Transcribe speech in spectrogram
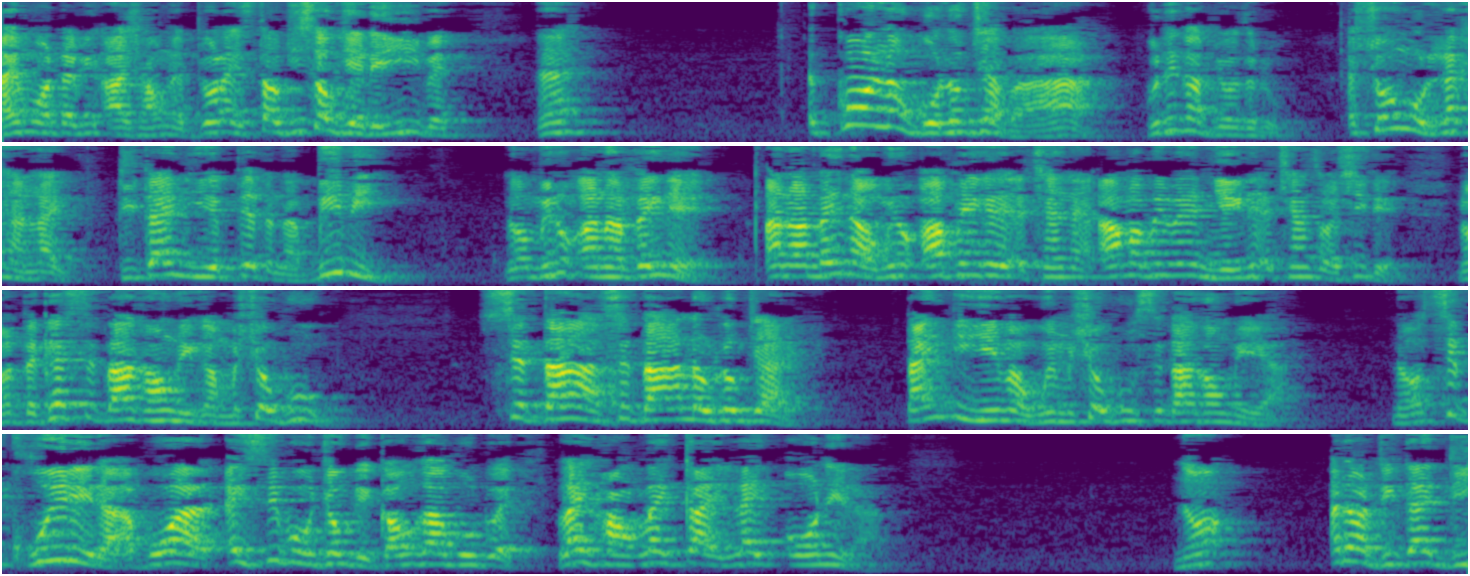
လိုင်းမော်တက်ပြီးအာချောင်းနဲ့ပြောလိုက်စောက်ကြီးစောက်ကြတယ်ကြီးပဲဟမ်အကောလုံးကိုလုံးကြပါခုနကပြောသလိုအရှုံးကိုလက်ခံလိုက်ဒီတိုင်းကြီးရဲ့ပြဿနာပြီးပြီနော်မင်းတို့အာနာသိမ့်တယ် အာနာသိမ့်တာကိုမင်းတို့အားပေးခဲ့တဲ့အချမ်းနဲ့အာမပေးပဲငြိမ်တဲ့အချမ်းဆိုတာရှိတယ်နော်တကက်စစ်သားကောင်းတွေကမရှုပ်ဘူးစစ်သားစစ်သားအလုပ်လုပ်ကြတယ်တိုင်းပြည်ရေးမှာဝင်မရှုပ်ဘူးစစ်သားကောင်းတွေကနော်စစ်ခွေးတွေတာအပေါ်ကအဲ့စစ်ဘုံချုပ်တွေကောင်းစားဖို့အတွက်လိုက်ဟောင်လိုက်ကိုက်လိုက်အောနေတာနော်အဲ့တော့ဒီတိုင်းဒီ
